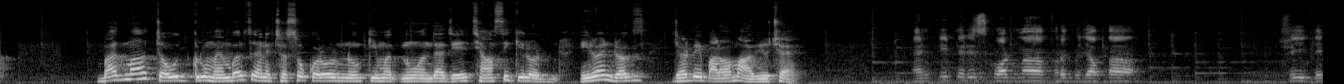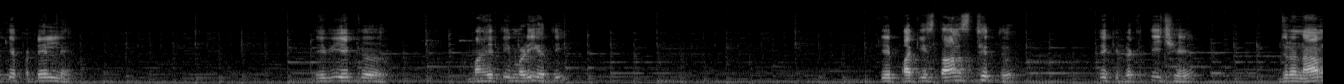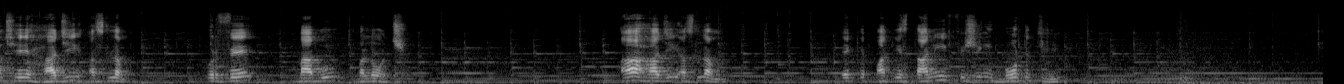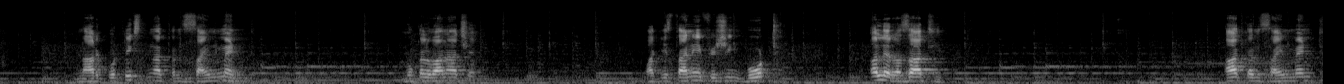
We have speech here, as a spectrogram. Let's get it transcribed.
બાદમાં ચૌદ ક્રૂ મેમ્બર્સ અને છસો કરોડનું કિંમતનું અંદાજે છ્યાસી કિલો હિરોઈન ડ્રગ્સ ઝડપી પાડવામાં આવ્યું છે. એન્ટી ટેરિસ સ્ક્વોડમાં ફરજ બજાવતા શ્રી કે કે પટેલને એવી એક માહિતી મળી હતી કે પાકિસ્તાન સ્થિત એક વ્યક્તિ છે જેનું નામ છે હાજી અસલમ ઉર્ફે બાબુ બલોચ આ હાજી અસલમ એક પાકિસ્તાની ફિશિંગ બોટથી નાર્કોટિક્સના કન્સાઇનમેન્ટ મોકલવાના છે. પાકિસ્તાની ફિશિંગ બોટ અલ રઝાથી આ કન્સાઇનમેન્ટ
